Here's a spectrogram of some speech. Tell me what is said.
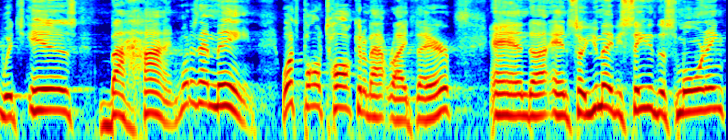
which is behind. What does that mean? What's Paul talking about right there? And, uh, and so you may be seated this morning,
